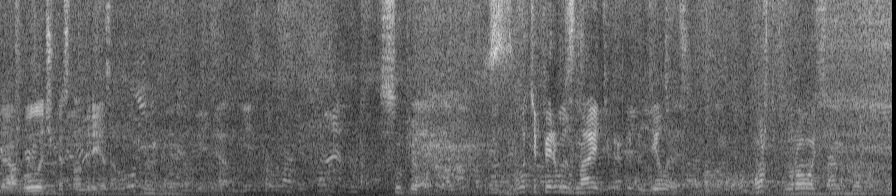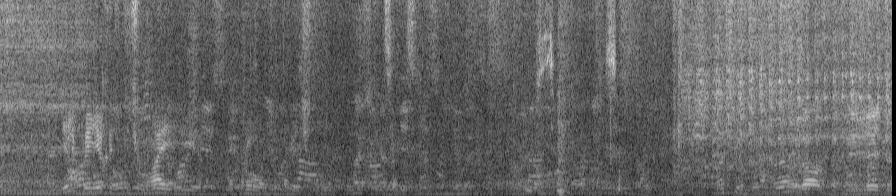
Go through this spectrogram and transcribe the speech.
Да, булочка с надрезом. Супер. Ну, теперь вы знаете, как это делается. Можете попробовать сами дома. Или приехать в Кичмай и попробовать это лично. специалиста. Спасибо. Пожалуйста, приезжайте.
